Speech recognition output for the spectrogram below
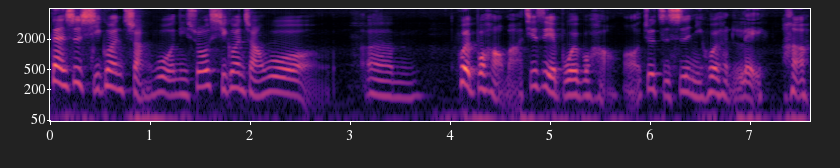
但是习惯掌握，你说习惯掌握，嗯，会不好吗？其实也不会不好哦，就只是你会很累哈。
